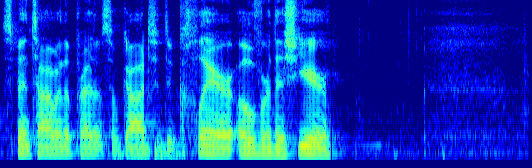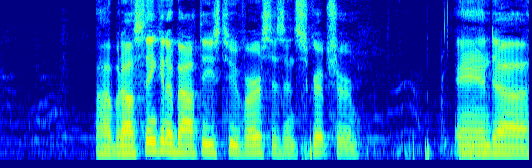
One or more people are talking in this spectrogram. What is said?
spend time in the presence of God to declare over this year. Uh, but I was thinking about these two verses in Scripture, and uh,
